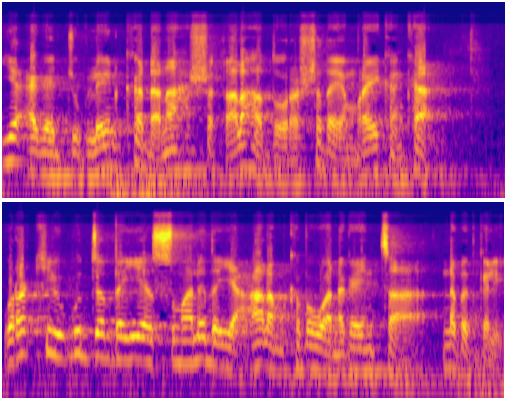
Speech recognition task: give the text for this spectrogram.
iyo cagajugleyn ka dhanah shaqaalaha doorashada ee maraykanka. Wararkii ugu dambeeyay ee soomaalida iyo caalamkaba waa naga intaa nabadgelyo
